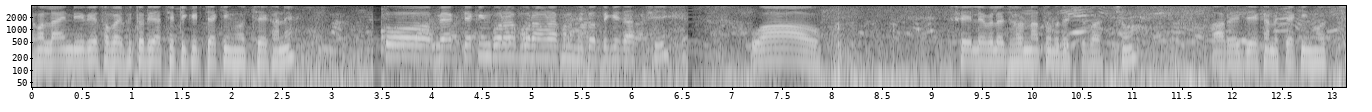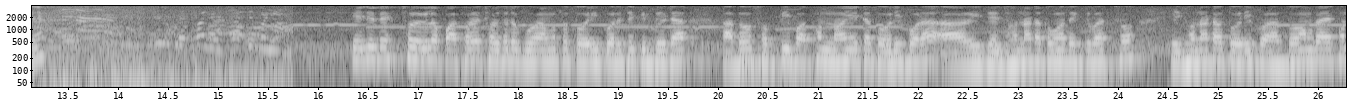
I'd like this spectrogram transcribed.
এখন লাইন দিয়ে দিয়ে সবাই ভিতরে যাচ্ছে, টিকিট চেকিং হচ্ছে এখানে। তো ব্যাগ চেকিং করার পর আমরা এখন ভিতর দিকে যাচ্ছি। ওয়াও! সেই লেভেলের ঝর্ণা তোমরা দেখতে পাচ্ছ। আর এই যে এখানে চেকিং হচ্ছে। এই যে দেখছ, এগুলো পাথরের ছোটো ছোটো গুহার মতো তৈরি করেছে, কিন্তু এটা আদৌ সত্যি পাথর নয়, এটা তৈরি করা। আর এই যে ঝর্ণাটা তোমরা দেখতে পাচ্ছ, এই ঝর্ণাটাও তৈরি করা। তো আমরা এখন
